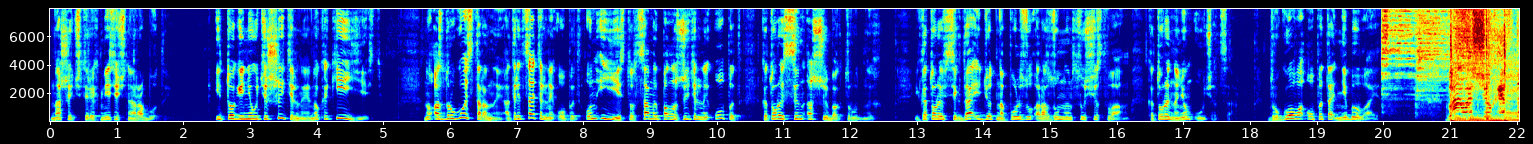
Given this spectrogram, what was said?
нашей четырехмесячной работы. Итоги неутешительные, но какие есть. Ну а с другой стороны, отрицательный опыт, он и есть тот самый положительный опыт, который сын ошибок трудных, и который всегда идет на пользу разумным существам, которые на нем учатся. Другого опыта не бывает. Волощук СД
